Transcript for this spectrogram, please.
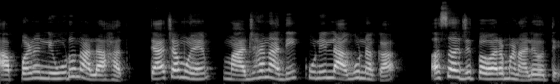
आपण निवडून आला आहात. त्याच्यामुळे माझ्या नादी कुणी लागू नका असं अजित पवार म्हणाले होते.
